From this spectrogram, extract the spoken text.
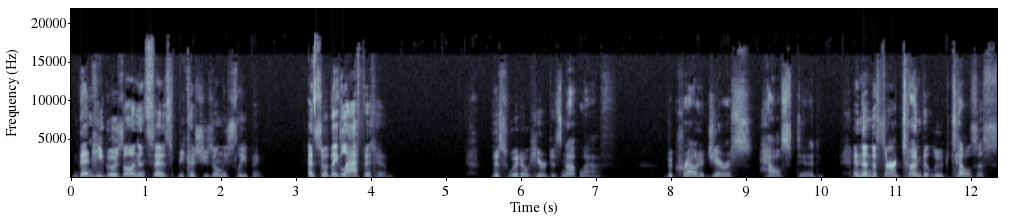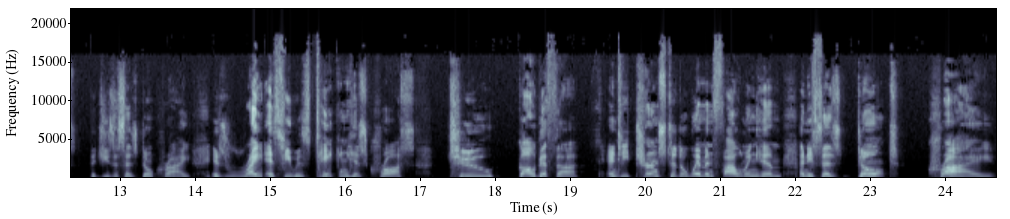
Then he goes on and says, Because she's only sleeping. And so they laugh at him. This widow here does not laugh. The crowd at Jairus' house did. And then the third time that Luke tells us that Jesus says, Don't cry, is right as he was taking his cross to Golgotha, and he turns to the women following him and he says, Don't cry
